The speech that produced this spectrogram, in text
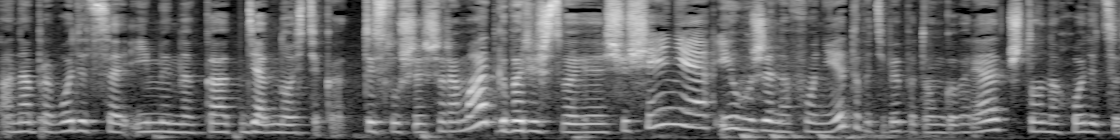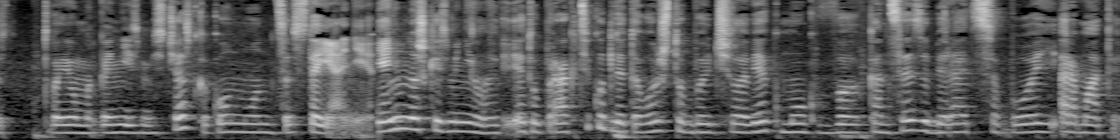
Она проводится именно как диагностика ты слушаешь аромат, говоришь свои ощущения, и уже на фоне этого тебе потом говорят, что находится твоем организме сейчас, в каком он состоянии. Я немножко изменила эту практику для того, чтобы человек мог в конце забирать с собой ароматы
